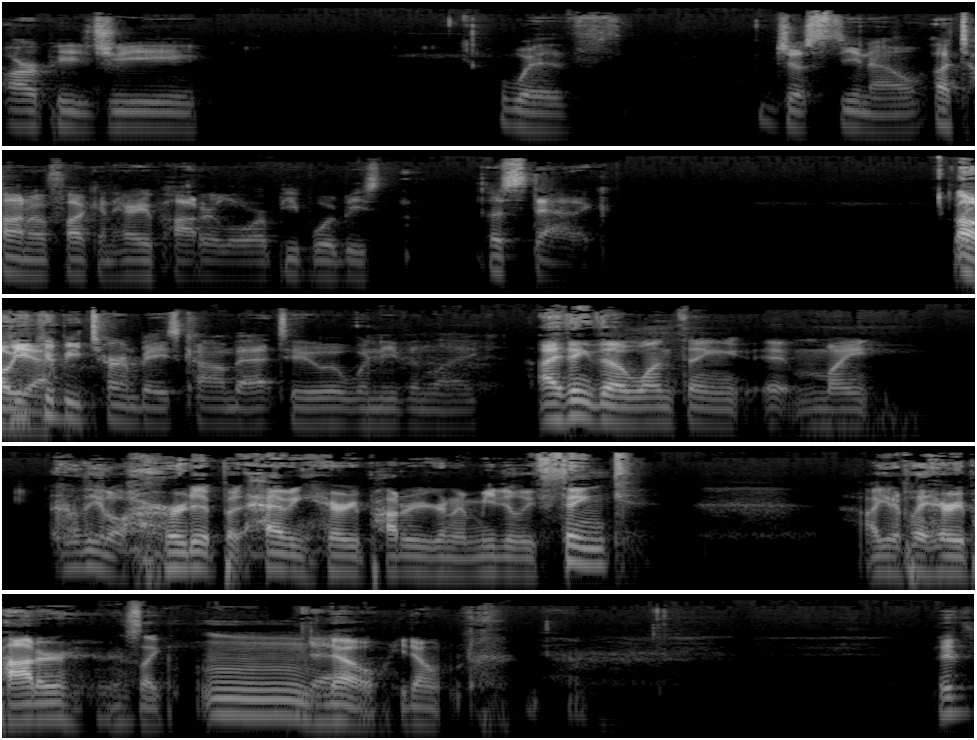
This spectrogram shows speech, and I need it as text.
RPG with just, you know, a ton of fucking Harry Potter lore, people would be ecstatic. Like, oh it yeah, could be turn-based combat too. It wouldn't even like I think the one thing it might, I don't think it'll hurt it, but having Harry Potter, you're going to immediately think, I get to play Harry Potter. And it's like, mm, Yeah. no, you don't. they've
